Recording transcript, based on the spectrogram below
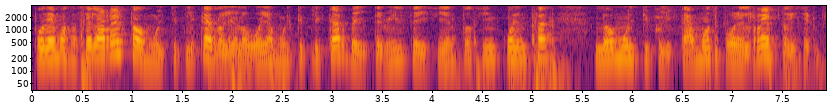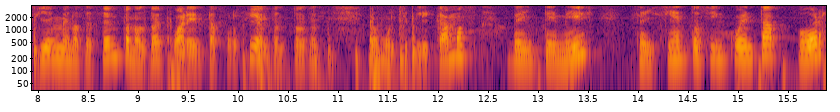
Podemos hacer la resta o multiplicarlo. Yo lo voy a multiplicar. 20.650 lo multiplicamos por el resto. Dice 100 menos 60 nos da 40%. Entonces lo multiplicamos 20.650 por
